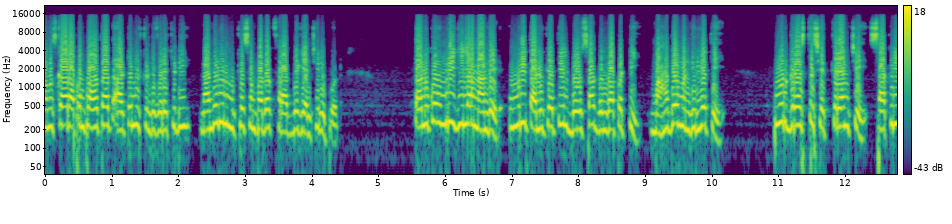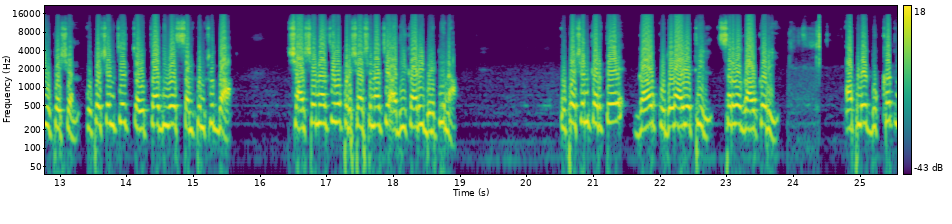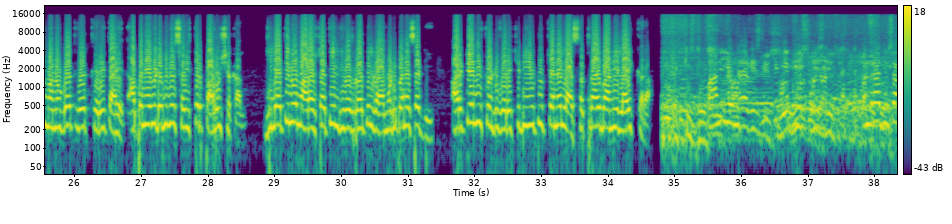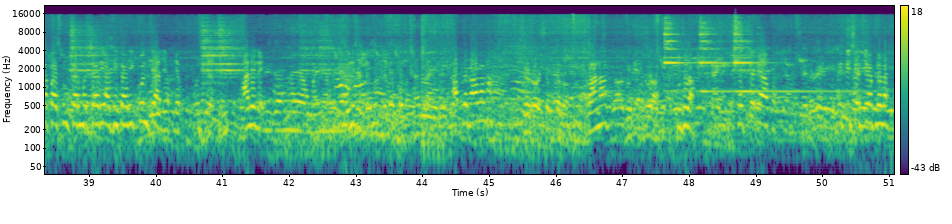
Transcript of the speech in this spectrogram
नमस्कार आपण पाहतात art news twenty four H D. नांदेडहून मुख्य संपादक फराद बेग यांची रिपोर्ट. तालुका उमरी जिल्हा नांदेड उमरी तालुक्यातील बोळसा गंगापट्टी महादेव मंदिर येथे पूरग्रस्त शेतकऱ्यांचे साखळी उपोषण. उपोषणचे चौथा दिवस संपून सुद्धा शासनाचे व प्रशासनाचे अधिकारी भेटेना. उपोषणकर्ते गाव कुदळा येथील सर्व गावकरी आपले दुःखद मनोगत व्यक्त करीत आहेत. आपण या व्हिडिओमध्ये सविस्तर पाहू शकाल. जिल्ह्यातील व महाराष्ट्रातील दिवसभरातील घडामोडी पाहण्यासाठी RTI news twenty four H D YouTube चॅनलला सबस्क्राईब आणि लाईक करा. पाणी येऊन पंधरा दिवसापासून कर्मचारी अधिकारी कोणते आले आपल्या आले नाही? आपलं नाव राणा. कुदळा शेतकरी आपण. किती शेती आपल्याला?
